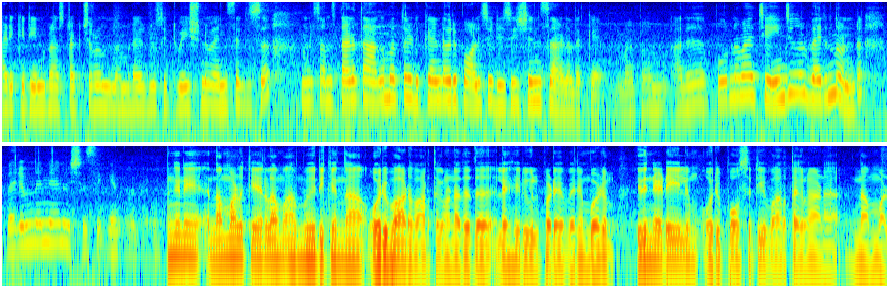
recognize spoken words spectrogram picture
അഡിക്കറ്റ് ഇൻഫ്രാസ്ട്രക്ചറും നമ്മുടെ ഒരു സിറ്റുവേഷനും അനുസരിച്ച് നമ്മുടെ സംസ്ഥാനത്ത് ആകെ മൊത്തം എടുക്കേണ്ട ഒരു പോളിസി ഡിസിഷൻസ് ആണ് ഇതൊക്കെ. അപ്പം അത് പൂർണമായ ചേഞ്ചുകൾ വരുന്നുണ്ട്. വരും തന്നെയാണ് വിശ്വസിക്കുന്നത്. അങ്ങനെ നമ്മൾ കേരളം അഭിമുഖീകരിക്കുന്ന ഒരുപാട് വാർത്തകളുണ്ട്. അതായത് ലഹരി ഉൾപ്പെടെ വരുമ്പോഴും ഇതിനിടയിലും ഒരു പോസിറ്റീവ് വാർത്തകളാണ് നമ്മൾ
